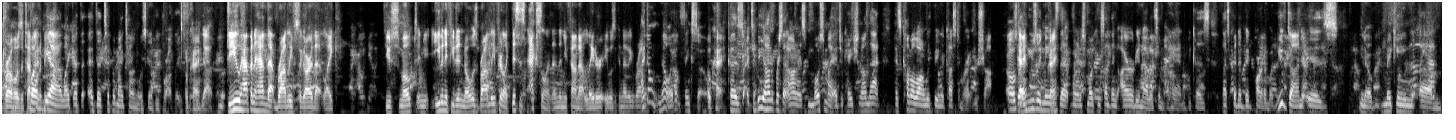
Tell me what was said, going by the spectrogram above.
Corojo's a tough but one to beat. yeah, like at the at the tip of my tongue was going to be broadleaf. Okay. Yeah. Do you happen to have that broadleaf cigar that like you smoked and you, even if you didn't know it was broadleaf, you're like, this is excellent, and then you found out later it was a Connecticut broadleaf. I don't know. I don't think so. Okay. Because uh, to be 100% honest, most of my education on that has come along with being a customer at your shop. Oh, So it usually means that when I'm smoking something, I already know what's in my hand because that's been a big part of what you've done is, you know, making um,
